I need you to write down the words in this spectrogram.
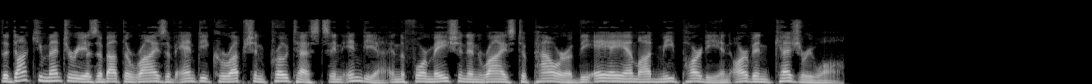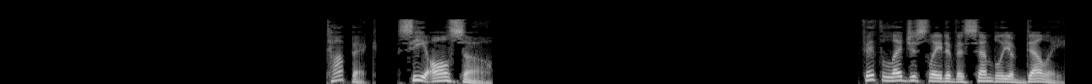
The documentary is about the rise of anti-corruption protests in India and the formation and rise to power of the AAM Aadmi Party and Arvind Kejriwal. See also Fifth Legislative Assembly of Delhi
